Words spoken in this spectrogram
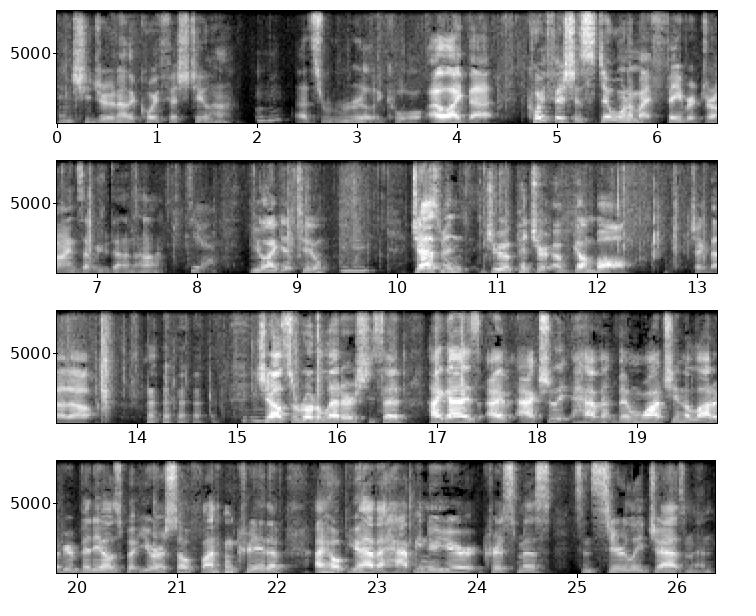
and she drew another koi fish too, huh? Mhm. That's really cool. I like that. Koi fish is still one of my favorite drawings that we've done, huh? Yeah. You like it too? Mm-hmm. Jasmine drew a picture of Gumball. Check that out. she also wrote a letter. She said, "Hi guys, I've actually haven't been watching a lot of your videos, but you are so fun and creative. I hope you have a happy New Year, Christmas. Sincerely, Jasmine."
